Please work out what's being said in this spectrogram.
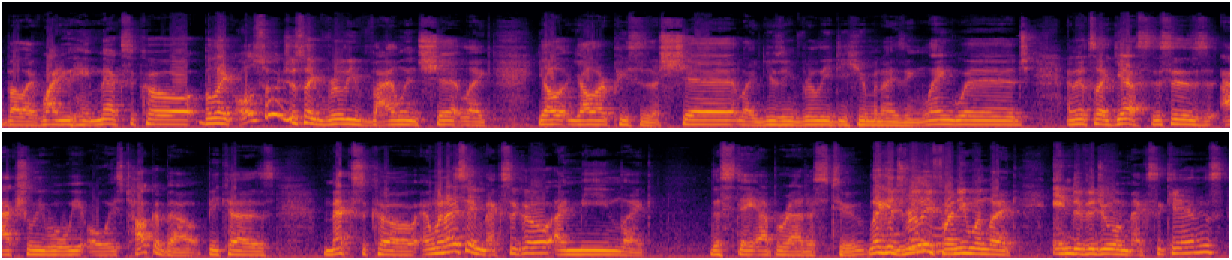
about like why do you hate Mexico? But like also just like really violent shit, like y'all y'all are pieces of shit, like using really dehumanizing language. And it's like, yes, this is actually what we always talk about because Mexico, and when I say Mexico, I mean like the state apparatus too. Like it's really mm-hmm. funny when like individual Mexicans,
